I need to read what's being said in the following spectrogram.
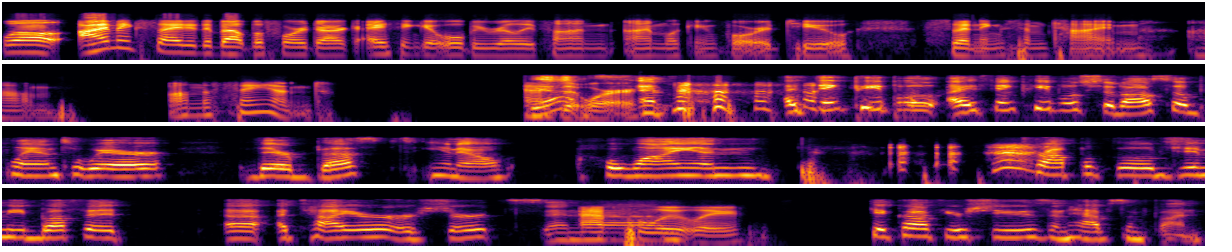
well, I'm excited about Before Dark. I think it will be really fun. I'm looking forward to spending some time um, on the sand, as Yes, it were. I think people I think people should also plan to wear their best, you know, Hawaiian tropical Jimmy Buffett uh, attire or shirts and um, Absolutely. kick off your shoes and have some fun.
